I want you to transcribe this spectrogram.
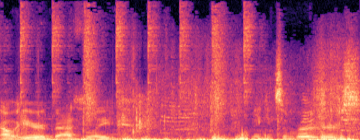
Out here at Bass Lake, making some burgers.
